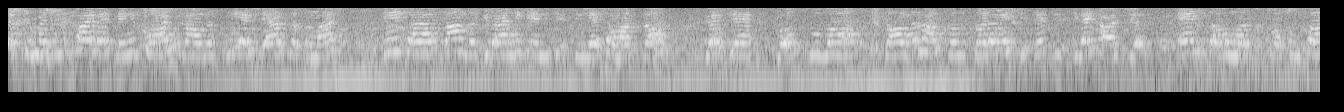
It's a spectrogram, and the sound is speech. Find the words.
yakınlarını kaybetmenin ağır travmasını yaşayan kadınlar, bir taraftan da güvenlik endişesini yaşamakta, göçe, yoksulluğa, salgın hastalıklara ve şiddet riskine karşı en savunmasız toplumsal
